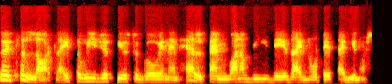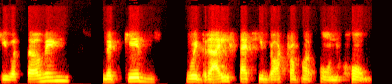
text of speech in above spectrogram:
So it's a lot, right? So we just used to go in and help. And one of these days I noticed that, you know, she was serving the kids with rice that she brought from her own home.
